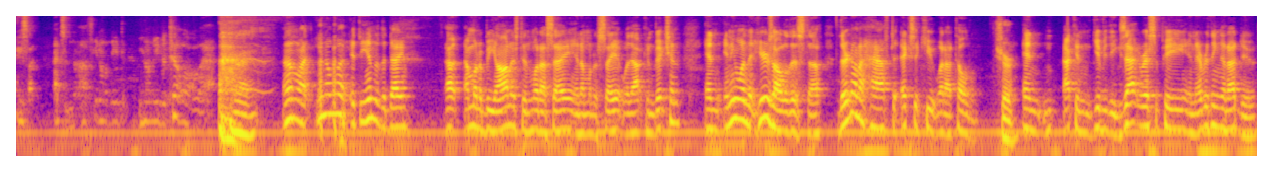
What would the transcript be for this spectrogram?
he's like, "That's enough. You don't need to. You don't need to tell all that." Right. And I'm like, you know what? At the end of the day, I, I'm going to be honest in what I say, and I'm going to say it without conviction. And anyone that hears all of this stuff, they're going to have to execute what I told them. Sure. And I can give you the exact recipe and everything that I do,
